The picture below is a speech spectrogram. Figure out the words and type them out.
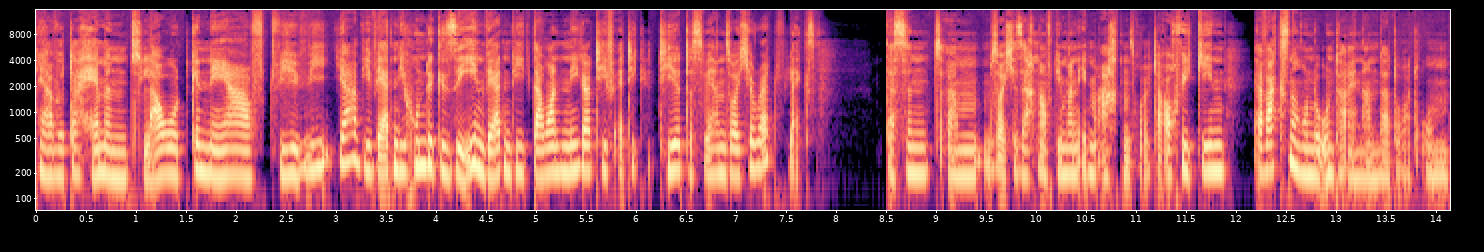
Ja, wird da hemmend, laut, genervt? Wie, wie, ja, wie werden die Hunde gesehen? Werden die dauernd negativ etikettiert? Das wären solche Red Flags. Das sind ähm, solche Sachen, auf die man eben achten sollte. Auch wie gehen erwachsene Hunde untereinander dort um?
